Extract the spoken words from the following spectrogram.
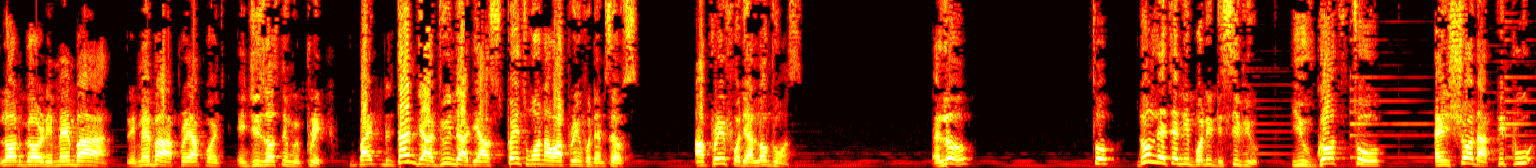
Lord God, remember. Remember our prayer point. In Jesus' name we pray. By the time they are doing that, they have spent one hour praying for themselves and praying for their loved ones. Hello? So don't let anybody deceive you. You've got to ensure that people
